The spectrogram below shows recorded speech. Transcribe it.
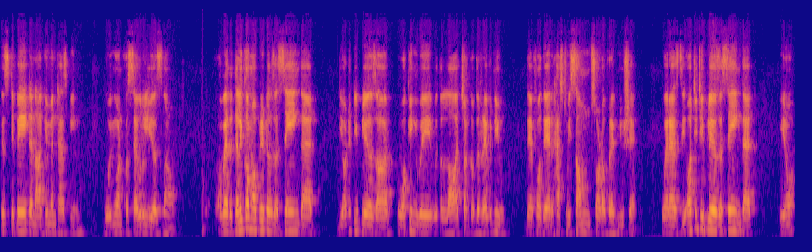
this debate and argument has been going on for several years now, where the telecom operators are saying that the OTT players are walking away with a large chunk of the revenue. Therefore, there has to be some sort of revenue share. Whereas the OTT players are saying that, you know,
